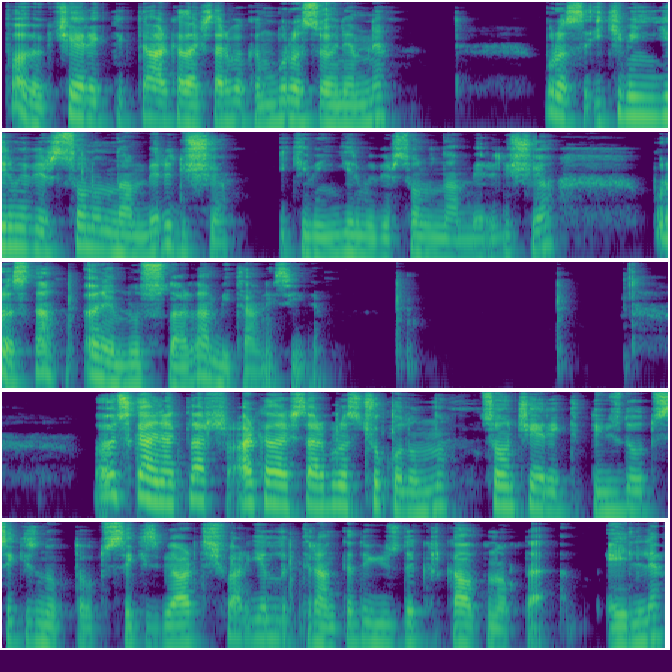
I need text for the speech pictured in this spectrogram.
Favök çeyreklikte arkadaşlar bakın burası önemli. Burası 2021 sonundan beri düşüyor. 2021 sonundan beri düşüyor. Burası da önemli hususlardan bir tanesiydi. Öz kaynaklar arkadaşlar burası çok olumlu. Son çeyreklikte %38.38 bir artış var. Yıllık trendde de %46.50.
